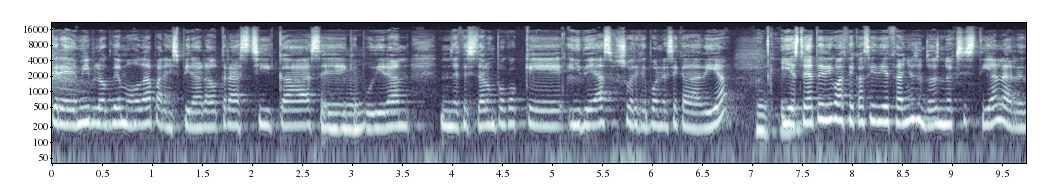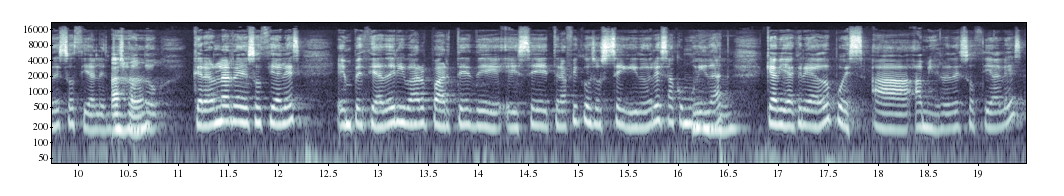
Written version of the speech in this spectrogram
Creé mi blog de moda para inspirar a otras chicas eh, uh -huh. que pudieran necesitar un poco que ideas sobre qué ponerse cada día. Okay. Y esto ya te digo, hace casi 10 años, entonces no existían las redes sociales. Entonces -huh. cuando crearon las redes sociales, empecé a derivar parte de ese tráfico, esos seguidores, esa comunidad uh -huh. que había creado pues a, a, mis redes sociales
